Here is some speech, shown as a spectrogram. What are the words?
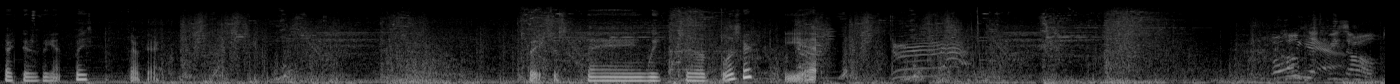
effective against wait? Okay. Wait, just saying weak to blizzard? Yeah. Conflict resolved.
